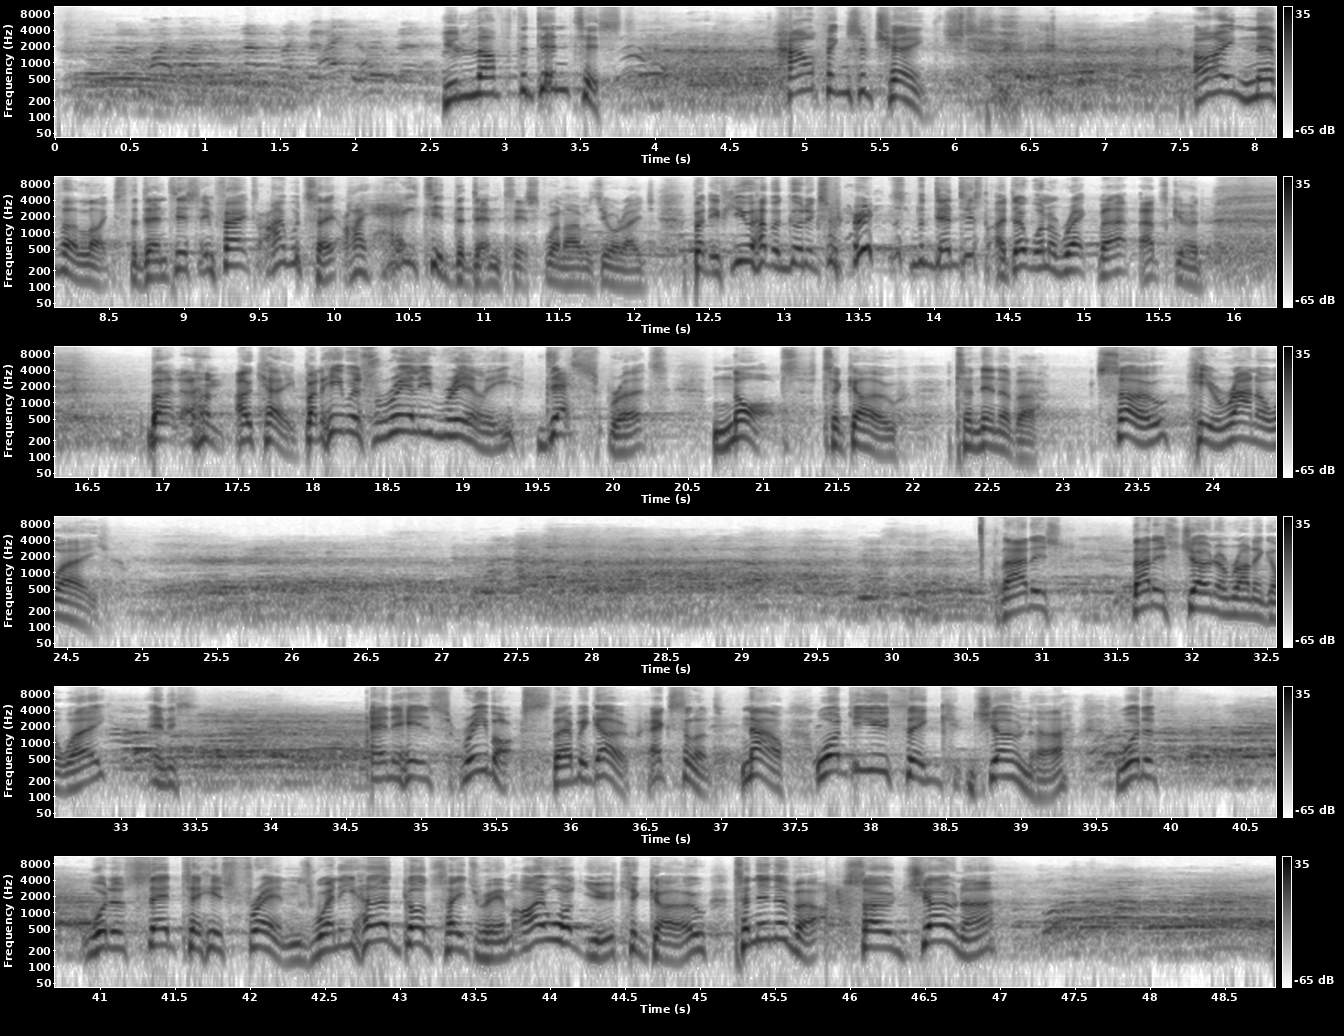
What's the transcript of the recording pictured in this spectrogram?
You love the dentist how things have changed. I never liked the dentist. In fact, I would say I hated the dentist when I was your age. But if you have a good experience with the dentist, I don't want to wreck that. That's good. But, um, okay, but he was really, really desperate not to go to Nineveh. So he ran away. That is, that is Jonah running away And his and his Reeboks. There we go. Excellent. Now, what do you think Jonah would have would have said to his friends when he heard God say to him, I want you to go to Nineveh. So Jonah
